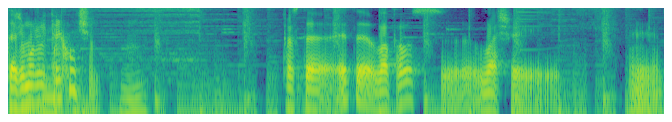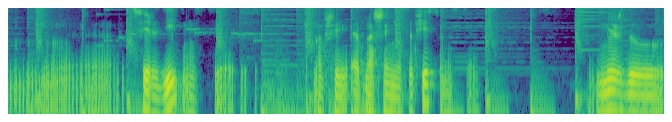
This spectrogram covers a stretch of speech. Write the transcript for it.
Даже, может быть, при худшем. Mm. Просто это вопрос э, вашей э, сферы деятельности, отношения с общественностью между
